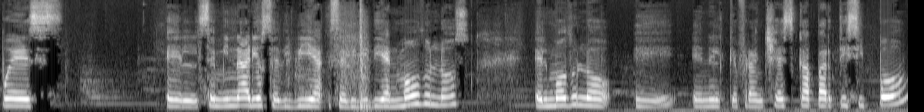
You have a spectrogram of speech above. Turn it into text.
pues, el seminario se dividía, se dividía en módulos. El módulo eh, en el que Francesca participó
